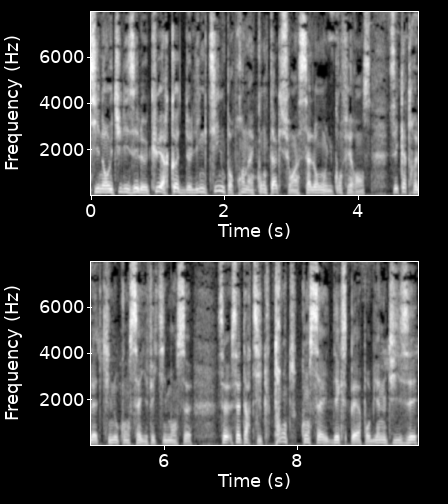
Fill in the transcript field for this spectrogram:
Sinon, utilisez le QR code de LinkedIn pour prendre un contact sur un salon ou une conférence. Ces quatre lettres qui nous conseillent effectivement cet article. 30 conseils d'experts pour bien utiliser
